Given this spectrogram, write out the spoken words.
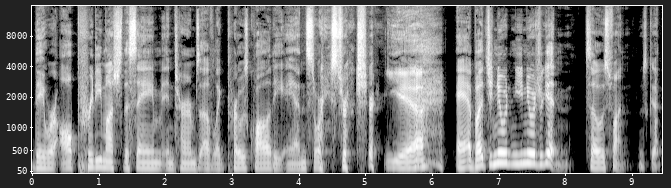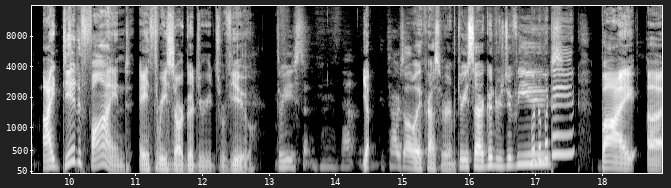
they were all pretty much the same in terms of like prose quality and story structure Yeah. and, but you knew you knew what you're getting so it was fun it was good I did find a three star Goodreads review. three star mm-hmm, Yep. Guitars all the way across the room three star good reviews By uh,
